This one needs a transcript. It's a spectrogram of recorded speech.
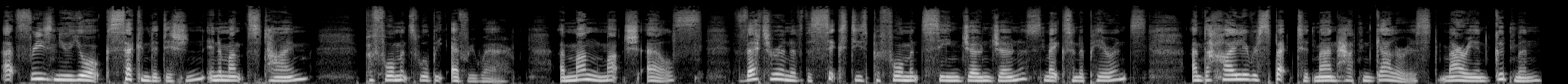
At Frieze New York's second edition, in a month's time, performance will be everywhere. Among much else, veteran of the 60s performance scene Joan Jonas makes an appearance, and the highly respected Manhattan gallerist Marian Goodman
